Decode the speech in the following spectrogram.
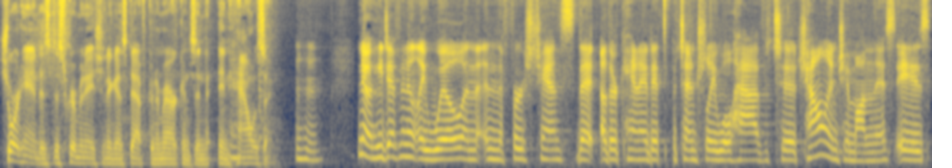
shorthand is discrimination against African Americans in, in housing. Mm-hmm. No, he definitely will. And, and, the first chance that other candidates potentially will have to challenge him on this is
